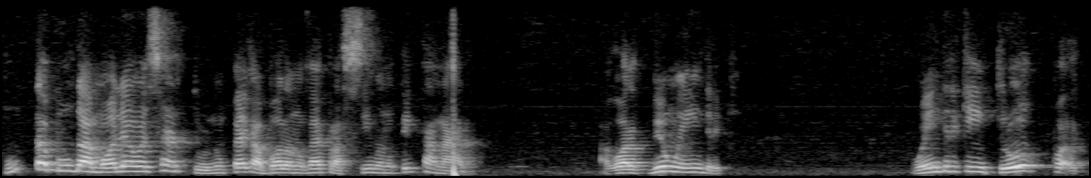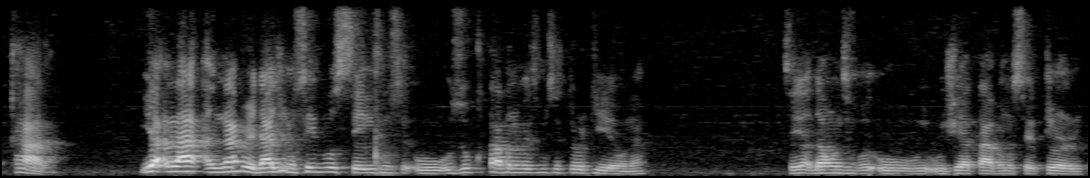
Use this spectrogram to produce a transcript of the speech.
Puta bunda mole é esse Arthur. Não pega a bola, não vai para cima, não tem que nada. Agora, vê o Hendrick. O Hendrick entrou, cara. E lá, na verdade, não sei vocês, não sei, o Zuko tava no mesmo setor que eu, né? sei de onde o, o Gia estava no setor,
